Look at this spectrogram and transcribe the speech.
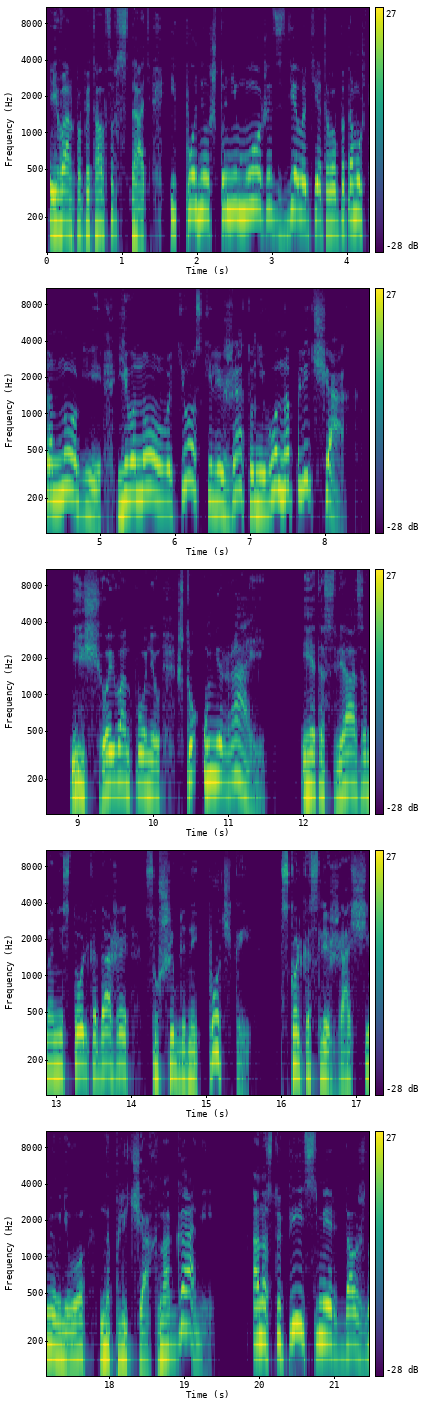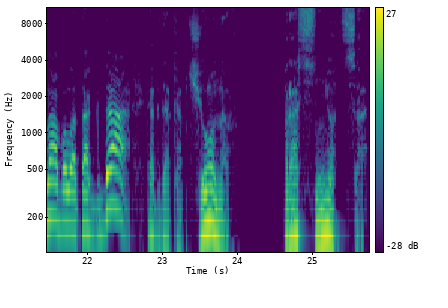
Иван попытался встать и понял, что не может сделать этого, потому что ноги его нового тезки лежат у него на плечах. Еще Иван понял, что умирает и это связано не столько даже с ушибленной почкой, сколько с лежащими у него на плечах ногами. А наступить смерть должна была тогда, когда Копченов проснется.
